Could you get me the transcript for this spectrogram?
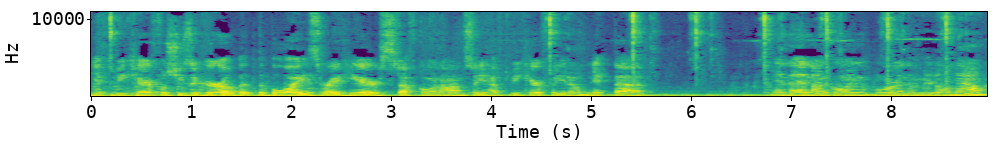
you have to be careful. She's a girl, but the boy is right here, stuff going on. So you have to be careful you don't nick that. And then I'm going more in the middle now.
